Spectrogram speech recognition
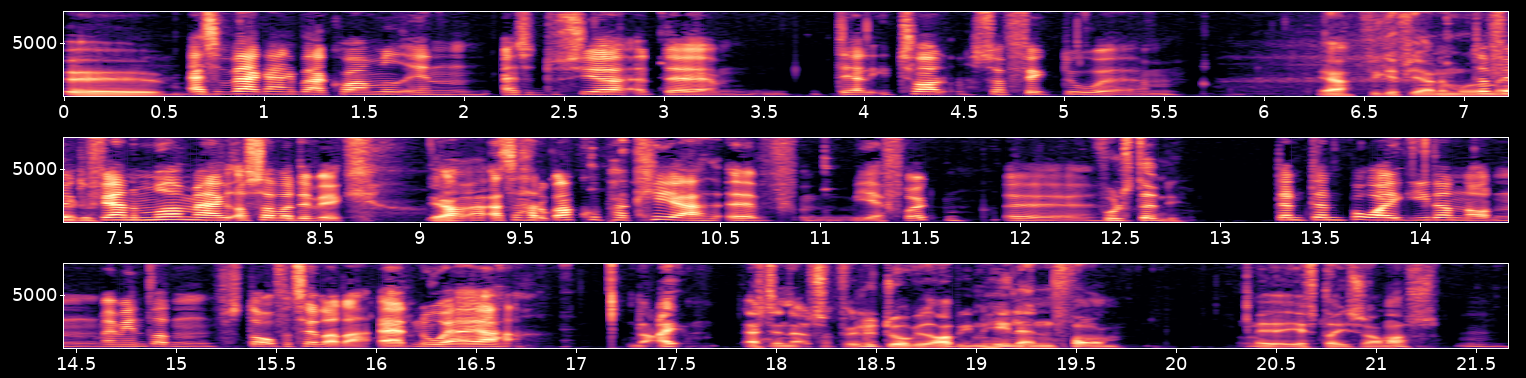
Øh, Altså hver gang der er kommet en... Altså du siger, at øh, der i 12, så fik du... Øh, ja, fik jeg fjernet så fik modermærket. du fjernet modermærket, og så var det væk. Ja. Og, altså har du godt kunne parkere øh, ja, frygten? Øh, Fuldstændig. den, den bor ikke i dig, når den, medmindre den står og fortæller dig, at nu er jeg her. Nej, altså den er selvfølgelig dukket op i en helt anden form øh, efter i sommer. Mm.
